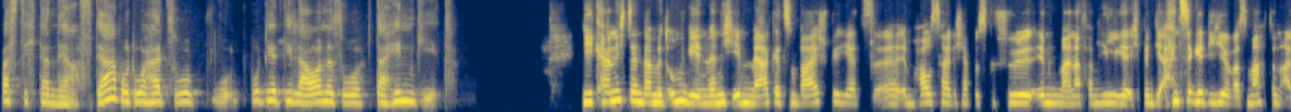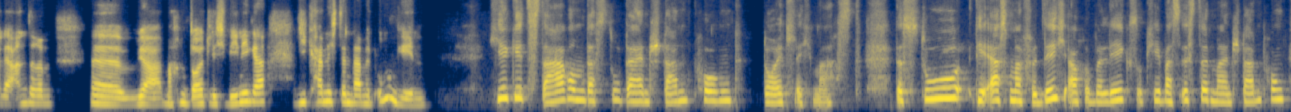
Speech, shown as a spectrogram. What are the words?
was dich da nervt, ja, wo du halt so, wo, wo dir die Laune so dahin geht. Wie kann ich denn damit umgehen, wenn ich eben merke, zum Beispiel jetzt äh, im Haushalt, ich habe das Gefühl, in meiner Familie, ich bin die Einzige, die hier was macht und alle anderen äh, ja, machen deutlich weniger. Wie kann ich denn damit umgehen? Hier geht es darum, dass du deinen Standpunkt deutlich machst, dass du dir erstmal für dich auch überlegst, okay, was ist denn mein Standpunkt?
